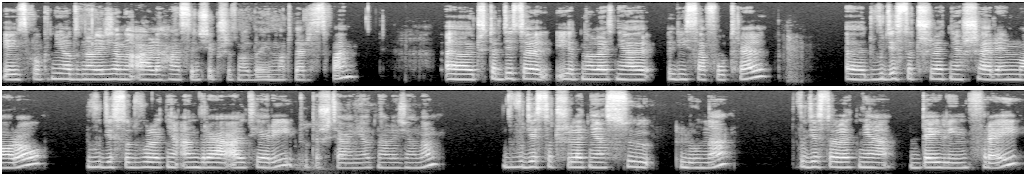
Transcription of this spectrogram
jej zwłok nie odnaleziono, ale Hansen się przyznał do jej morderstwa. E, 41-letnia Lisa Futrell, e, 23-letnia Sherin Morrow, 22-letnia Andrea Altieri, tu też ciała nie odnaleziono, 23-letnia Sue Luna, 20-letnia Daylin Frey,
